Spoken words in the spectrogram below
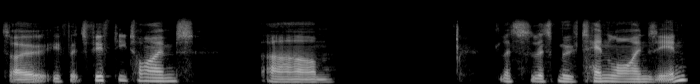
So if it's 50 times, um, let's, let's move 10 lines in,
